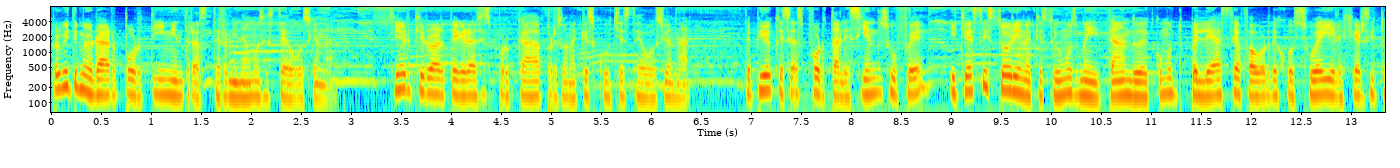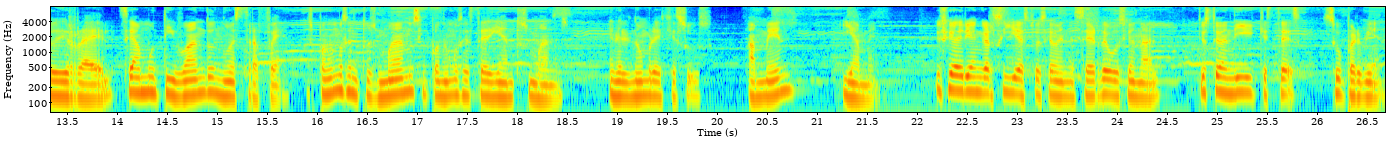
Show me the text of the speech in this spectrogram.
Permíteme orar por ti mientras terminamos este devocional. Señor, quiero darte gracias por cada persona que escucha este devocional. Te pido que seas fortaleciendo su fe y que esta historia en la que estuvimos meditando de cómo tú peleaste a favor de Josué y el ejército de Israel sea motivando nuestra fe. Nos ponemos en tus manos y ponemos este día en tus manos. En el nombre de Jesús. Amén y amén. Yo soy Adrián García, esto es Benecer Devocional. Dios te bendiga y que estés súper bien.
